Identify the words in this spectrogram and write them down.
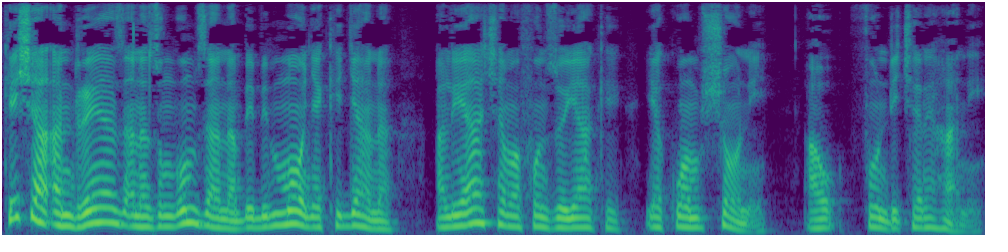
Kisha Andreas anazungumza na bibi mmoja kijana aliyeacha mafunzo yake ya kuwa mshoni au fundi cherehani,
